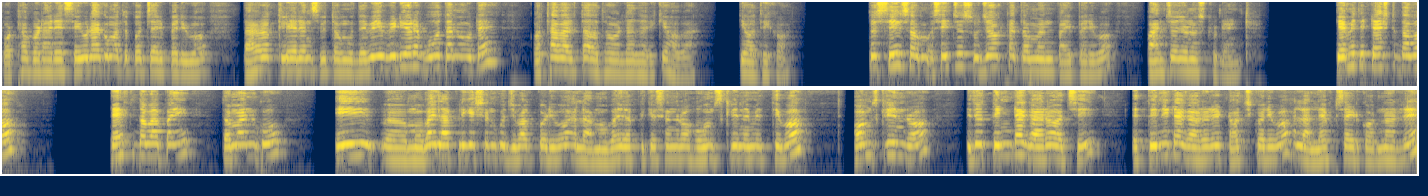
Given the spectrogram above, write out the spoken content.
ପାଠ ପଢ଼ାରେ ସେଗୁଡ଼ାକ ମୋତେ ପଚାରିପାରିବ ତାହାର କ୍ଲିୟରେନ୍ସ ବି ତମକୁ ଦେବି ଏ ଭିଡ଼ିଓରେ ବହୁତ ଆମେ ଗୋଟେ କଥାବାର୍ତ୍ତା ଅଧଘଣ୍ଟା ଧରିକି ହେବା କି ଅଧିକ ତ ସେଇ ସେଇ ଯେଉଁ ସୁଯୋଗଟା ତମମାନେ ପାଇପାରିବ ପାଞ୍ଚ ଜଣ ଷ୍ଟୁଡ଼େଣ୍ଟ କେମିତି ଟେଷ୍ଟ ଦେବ ଟେଷ୍ଟ ଦେବା ପାଇଁ ତମମାନଙ୍କୁ এই ମୋବାଇଲ ଆପ୍ଲିକେସନକୁ ଯିବାକୁ ପଡ଼ିବ ହେଲା ମୋବାଇଲ ଆପ୍ଲିକେସନର ହୋମ୍ ସ୍କ୍ରିନ୍ ଏମିତି ଥିବ ହୋମ୍ ସ୍କ୍ରିନ୍ର ଏ ଯେଉଁ ତିନିଟା ଗାର ଅଛି ଏ ତିନିଟା ଗାରରେ ଟଚ୍ କରିବ ହେଲା ଲେଫ୍ଟ ସାଇଡ୍ କର୍ଣ୍ଣରରେ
